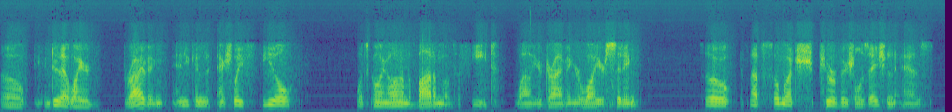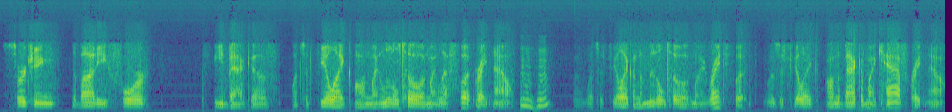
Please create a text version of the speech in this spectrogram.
So you can do that while you're driving, and you can actually feel what's going on on the bottom of the feet while you're driving or while you're sitting so it's not so much pure visualization as searching the body for the feedback of what's it feel like on my little toe on my left foot right now? Mm-hmm. Uh, what's it feel like on the middle toe of my right foot? What does it feel like on the back of my calf right now?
